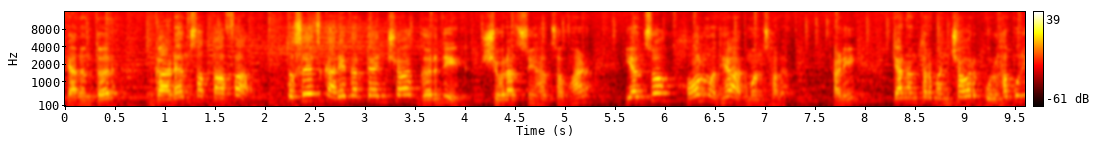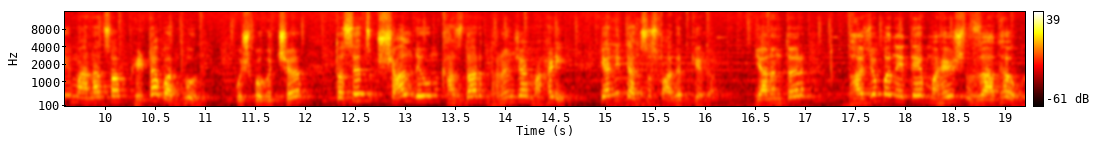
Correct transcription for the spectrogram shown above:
त्यानंतर गाड्यांचा ताफा तसेच कार्यकर्त्यांच्या गर्दीत शिवराजसिंह चव्हाण यांचं हॉलमध्ये आगमन झालं. आणि त्यानंतर मंचावर कोल्हापुरी मानाचा फेटा बांधून पुष्पगुच्छ तसेच शाल देऊन खासदार धनंजय महाडिक यांनी त्यांचं स्वागत केलं. यानंतर भाजप नेते महेश जाधव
